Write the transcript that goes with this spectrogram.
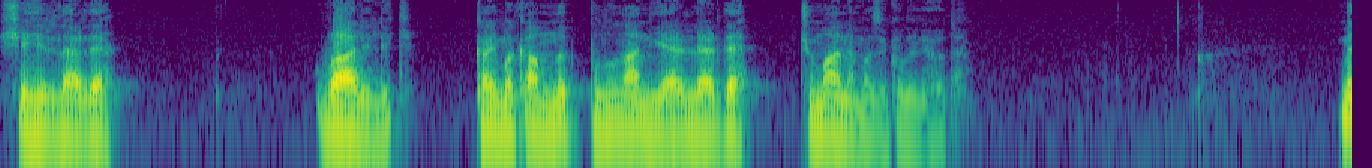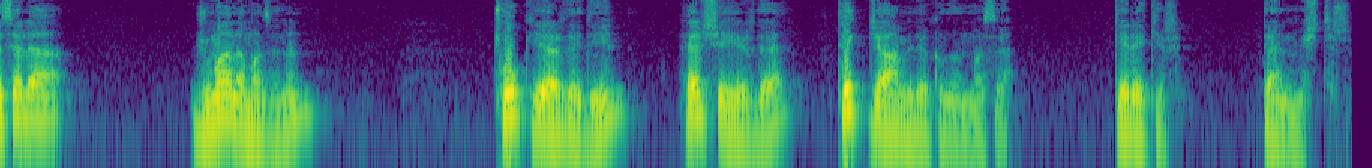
Şehirlerde valilik, kaymakamlık bulunan yerlerde cuma namazı kılınıyordu. Mesela cuma namazının çok yerde değil, her şehirde tek camide kılınması gerekir denmiştir.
